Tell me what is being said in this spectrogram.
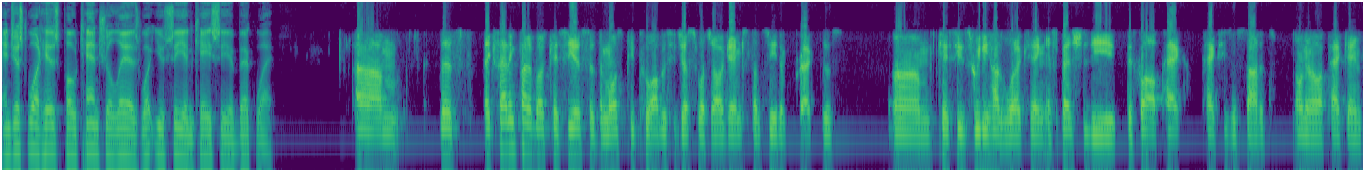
and just what his potential is, what you see in KC Ibekwe? Um, the exciting part about Casey is that the most people who obviously just watch our games don't see it in practice. Um, KC is really hardworking, especially before our Pac Pac season started. On our Pac games,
